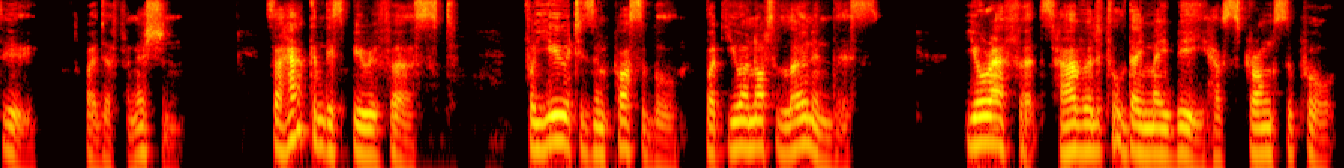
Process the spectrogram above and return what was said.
do by definition. So how can this be reversed? For you, it is impossible, but you are not alone in this. Your efforts, however little they may be, have strong support.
